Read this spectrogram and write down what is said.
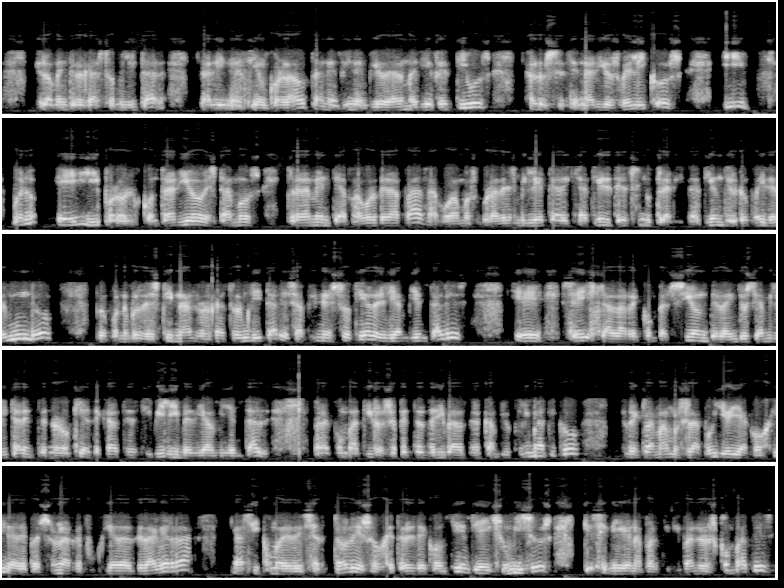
aumento del gasto militar, la alineación con la OTAN, en fin, envío de armas y efectivos a los escenarios bélicos y, bueno, eh, y por el contrario estamos claramente a favor de la paz, abogamos por la desmilitarización y desnuclearización de Europa y del mundo, proponemos destinar los gastos militares a fines sociales y ambientales, eh, se insta la reconversión de la industria militar en tecnologías de carácter civil y medioambiental para combatir los efectos derivados del cambio climático, reclamamos el apoyo y acogida de personas refugiadas de la guerra, así como de desertores, objetores de conciencia y sumisos que se niegan a participar en los combates,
